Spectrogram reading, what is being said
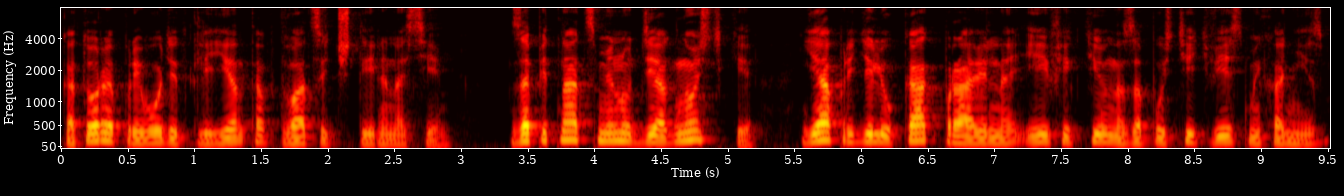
которая приводит клиентов 24 на 7. За 15 минут диагностики я определю, как правильно и эффективно запустить весь механизм,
